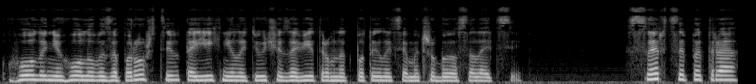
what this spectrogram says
голені голови запорожців та їхні летючі за вітром над потилицями чоби оселедці. Серце Петра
